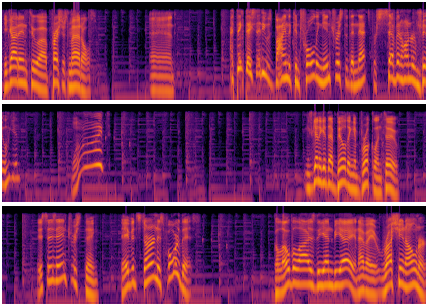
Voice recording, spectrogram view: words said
He got into uh, precious metals. And I think they said he was buying the controlling interest of the Nets for 700 million. What? He's going to get that building in Brooklyn, too. This is interesting. David Stern is for this. Globalize the NBA and have a Russian owner.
